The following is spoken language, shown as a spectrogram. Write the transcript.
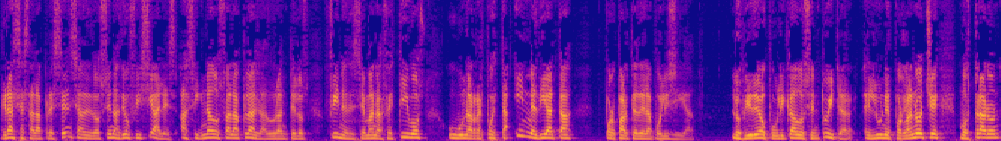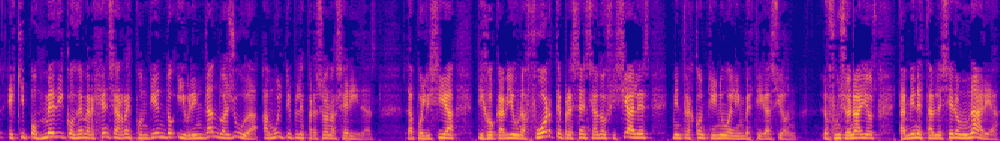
gracias a la presencia de docenas de oficiales asignados a la playa durante los fines de semana festivos, hubo una respuesta inmediata por parte de la policía. Los videos publicados en Twitter el lunes por la noche mostraron equipos médicos de emergencia respondiendo y brindando ayuda a múltiples personas heridas. La policía dijo que había una fuerte presencia de oficiales mientras continúa la investigación. Los funcionarios también establecieron un área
